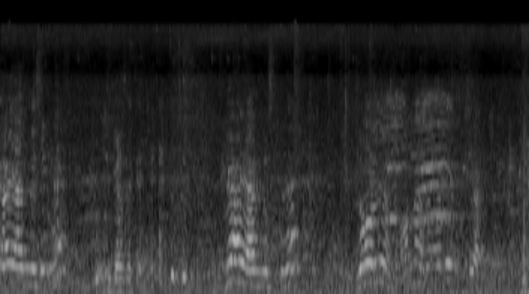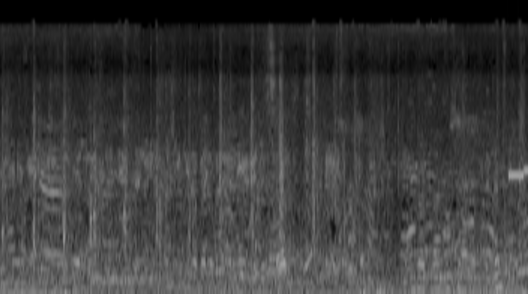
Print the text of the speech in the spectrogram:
bir ayağının üstüne gazeteci. Bir ayağının üstüne zorluyorsun. Ondan sonra da bir şey yap. Dört tane işaretledim.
